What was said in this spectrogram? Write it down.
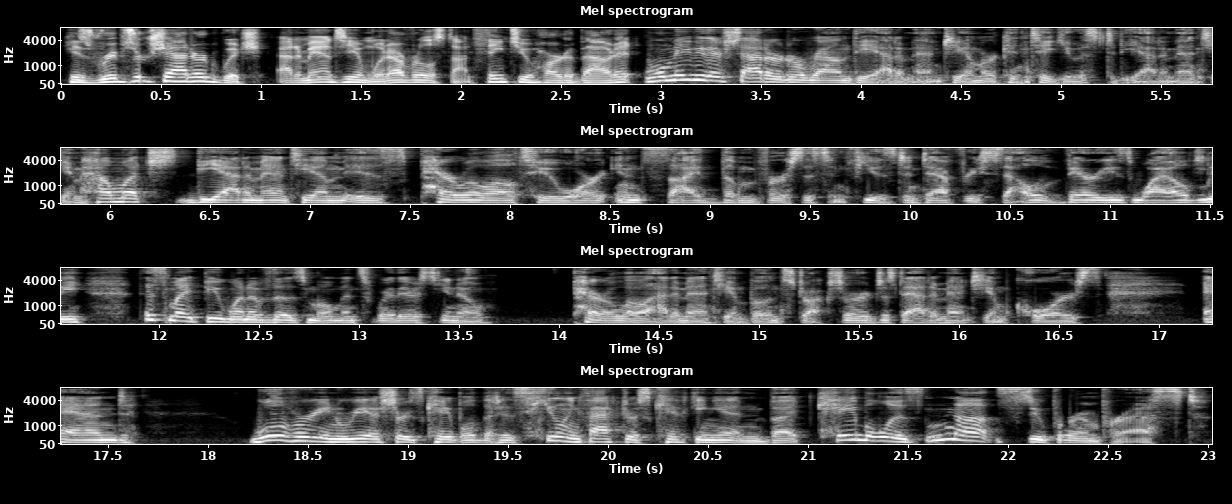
His ribs are shattered, which adamantium, whatever, let's not think too hard about it. Well, maybe they're shattered around the adamantium or contiguous to the adamantium. How much the adamantium is parallel to or inside them versus infused into every cell varies wildly. This might be one of those moments where there's, you know, parallel adamantium bone structure or just adamantium cores. And Wolverine reassures Cable that his healing factor is kicking in, but Cable is not super impressed.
